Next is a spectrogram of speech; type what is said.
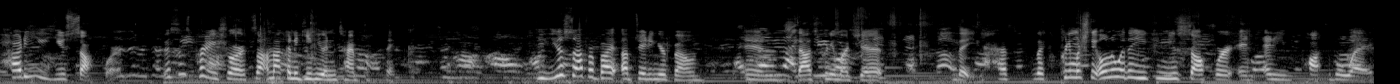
How do you use software? This is pretty short, so I'm not going to give you any time to think. You use software by updating your phone, and that's pretty much it. That has like pretty much the only way that you can use software in any possible way.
